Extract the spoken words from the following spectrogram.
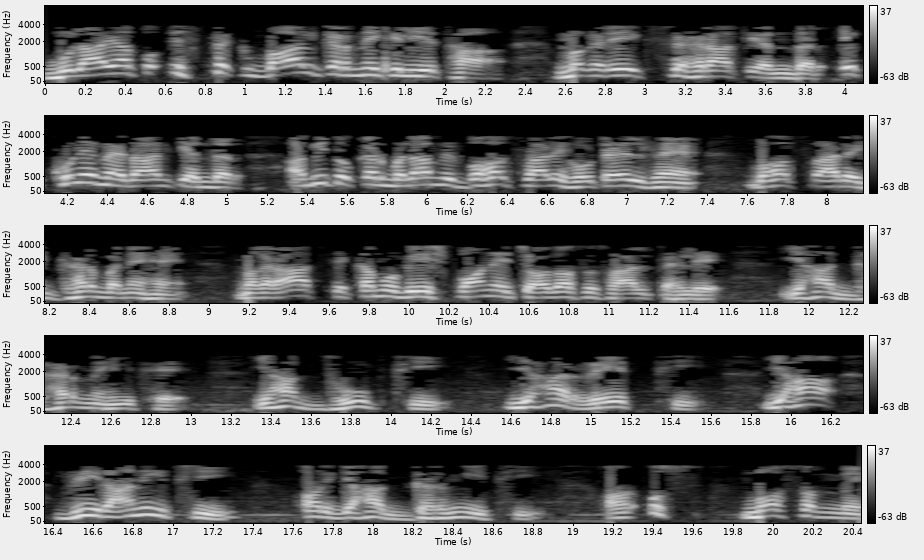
بلایا تو استقبال کرنے کے لیے تھا، مگر ایک صحرا کے اندر، ایک کھلے میدان کے اندر، ابھی تو کربلا میں بہت سارے ہوٹلز ہیں، بہت سارے گھر بنے ہیں، مگر آج سے کم و بیش پونے چودہ سو سال پہلے یہاں گھر نہیں تھے، یہاں دھوپ تھی، یہاں ریت تھی، یہاں ویرانی تھی اور یہاں گرمی تھی، اور اس موسم میں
